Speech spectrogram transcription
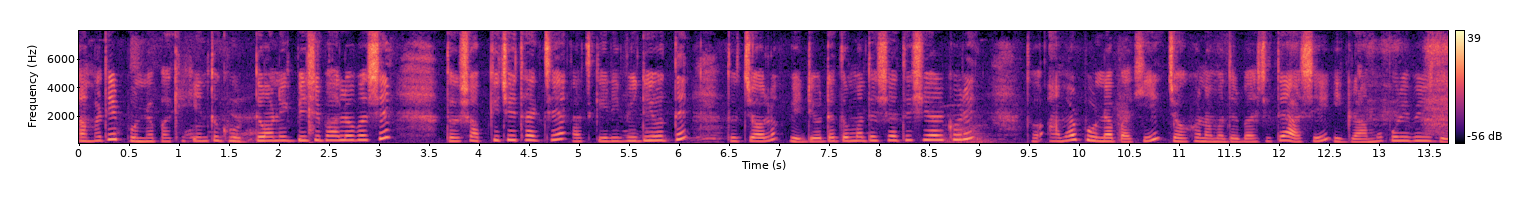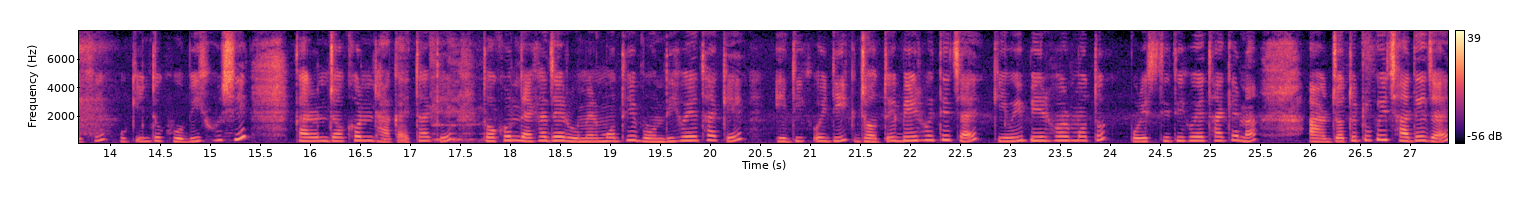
আমাদের পূর্ণা পাখি কিন্তু ঘুরতে অনেক বেশি ভালোবাসে। তো সব কিছুই থাকছে আজকের এই ভিডিওতে। তো চলো ভিডিওটা তোমাদের সাথে শেয়ার করি। তো আমার পূর্ণা পাখি যখন আমাদের বাড়িতে আসে, এই গ্রাম্য পরিবেশ দেখে ও কিন্তু খুবই খুশি। কারণ যখন ঢাকায় থাকে, তখন দেখা যায় রুমের মধ্যেই বন্দি হয়ে থাকে। এদিক ওই দিক যতই বের হতে চায়, কেউই বের হওয়ার মতো পরিস্থিতি হয়ে থাকে না। আর যতটুকুই ছাদে যায়,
